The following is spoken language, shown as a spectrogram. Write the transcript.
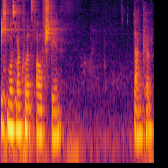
Ich muss mal kurz aufstehen. Danke.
